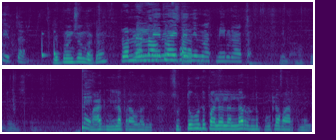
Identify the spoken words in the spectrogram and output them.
తీర్చాలి. ఎప్పటి నుంచి ఉందాక రెండు నెలలు అవుతుంది మాకు నీళ్ళు రాక. మాకు నీళ్ళ ప్రాబ్లం ఉంది. చుట్టుముట్టు పల్లెలల్లో రెండు పూట్ల పారుతున్నాయి.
